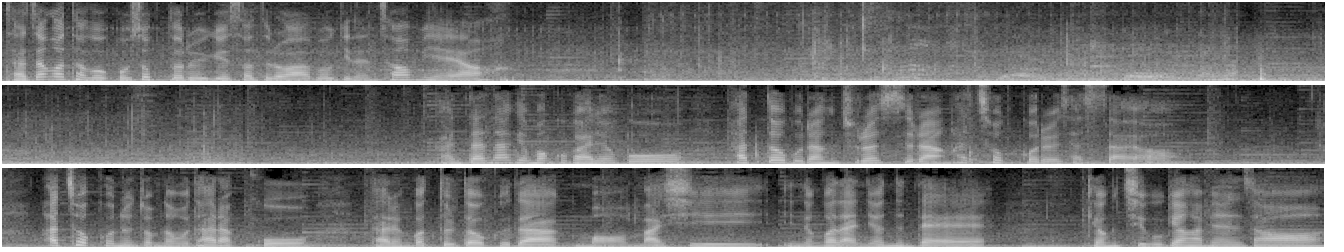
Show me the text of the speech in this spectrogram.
자전거 타고 고속도로 위에서 들어와 보기는 처음이에요. 간단하게 먹고 가려고 핫도그랑 추러스랑 핫초코를 샀어요. 핫초코는 좀 너무 달았고 다른 것들도 그닥 뭐 맛이 있는 건 아니었는데 경치 구경하면서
